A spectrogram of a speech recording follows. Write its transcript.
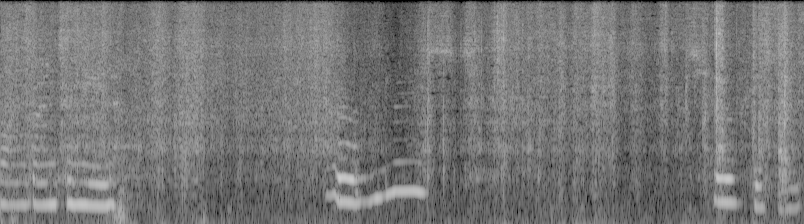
I'm going to need at least two pieces.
